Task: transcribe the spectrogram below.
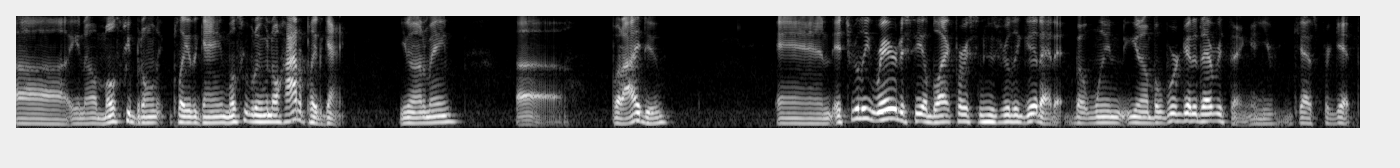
Uh, you know, most people don't play the game. Most people don't even know how to play the game. You know what I mean? Uh, but I do. And it's really rare to see a black person who's really good at it. But when, you know, but we're good at everything and you guys forget.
